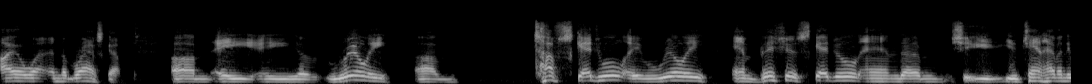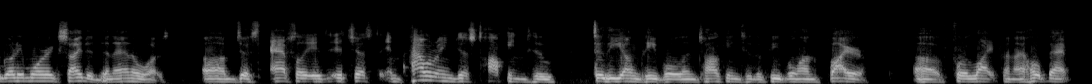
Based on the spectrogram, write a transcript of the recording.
Iowa, and Nebraska. Um, a, a, really um, tough schedule, a really ambitious schedule, and um, she, you can't have anybody more excited than Anna was. Um, just absolutely, it, it's just empowering just talking to to the young people and talking to the people on fire uh, for life. And I hope that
